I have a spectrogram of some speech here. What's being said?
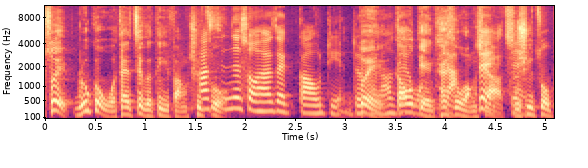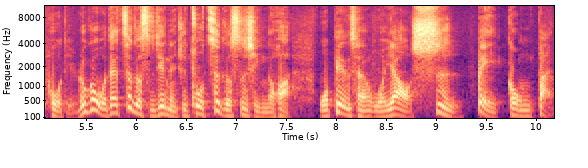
所以如果我在这个地方去做，那时候它在高点，对，对，高点开始往下持续做破底。如果我在这个时间点去做这个事情的话，我变成我要事倍功半，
